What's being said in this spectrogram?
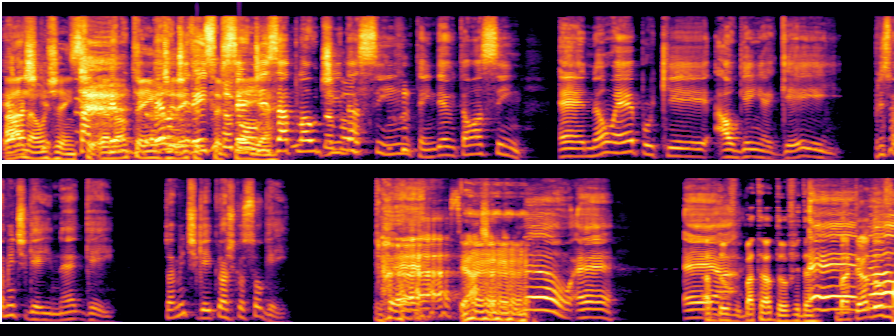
Eu Ah, não, que- gente, sabe, eu pelo, não tenho pelo direito de direito ser de ser feia. desaplaudida Tá assim, entendeu? Então, assim, é, não é porque alguém é gay, principalmente gay, né? Gay. Principalmente gay, porque eu acho que eu sou gay. Você acha? Não, é. é A dúvida, bateu a dúvida. é, Bateu a não,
